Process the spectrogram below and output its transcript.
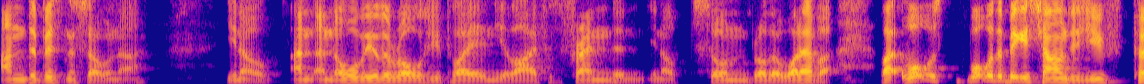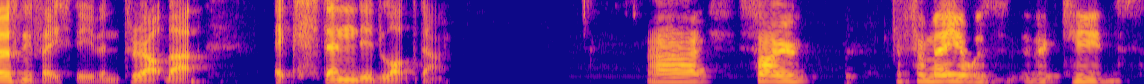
and a business owner you know, and, and all the other roles you play in your life as a friend and, you know, son, brother, whatever. Like what was what were the biggest challenges you've personally faced, Stephen, throughout that extended lockdown? Uh, so for me, it was the kids,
